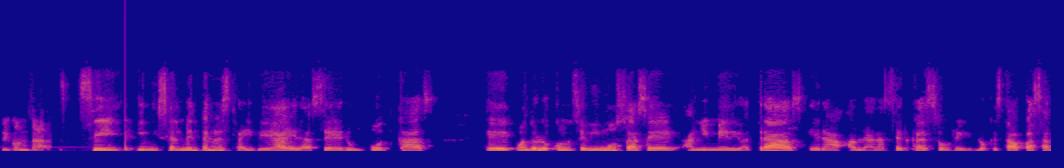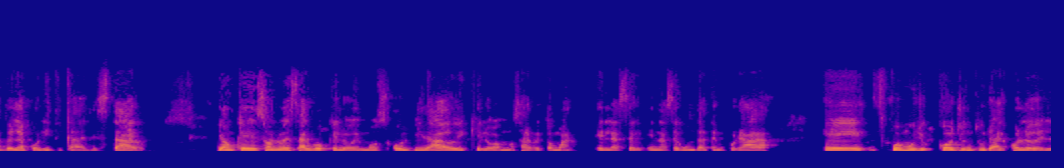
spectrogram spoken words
de contar? Sí, inicialmente nuestra idea era hacer un podcast eh, cuando lo concebimos hace año y medio atrás, era hablar acerca de sobre lo que estaba pasando en la política del Estado. Y aunque eso no es algo que lo hemos olvidado y que lo vamos a retomar en la, en la segunda temporada, eh, fue muy coyuntural con lo del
